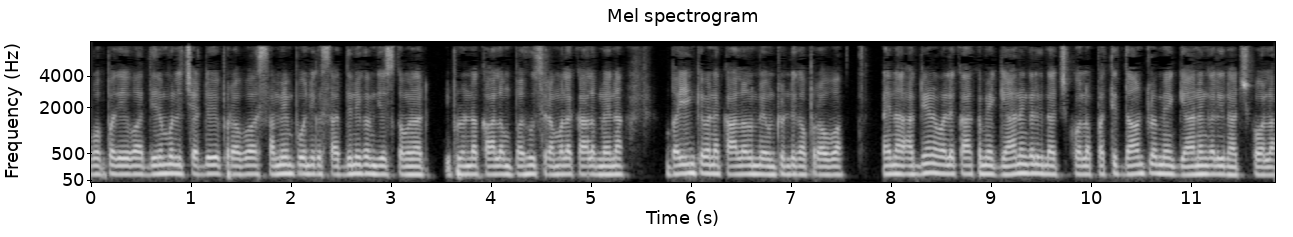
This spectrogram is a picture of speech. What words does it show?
గొప్ప దేవ దినములు చెడ్డవి ప్రభావ సమయం పోనీక సద్వినియోగం చేసుకోమన్నారు. ఇప్పుడున్న కాలం బహు శ్రమల కాలంనైనా భయంకరమైన కాలంలో మేము ఉంటుండగా ప్రభావ అయినా అజ్ఞానం వల్ల కాక మేము జ్ఞానం కలిగి నడుచుకోవాలా? ప్రతి దాంట్లో మేము జ్ఞానం కలిగి నడుచుకోవాలా?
